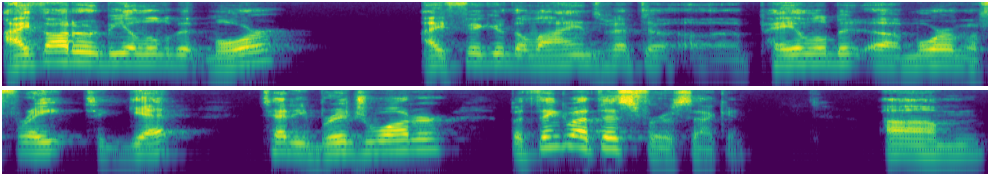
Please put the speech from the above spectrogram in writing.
I thought it would be a little bit more. I figured the Lions would have to uh, pay a little bit uh, more of a freight to get Teddy Bridgewater. But think about this for a second. Um,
